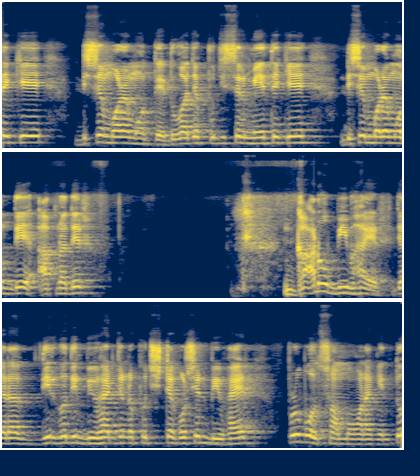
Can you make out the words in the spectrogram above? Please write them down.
থেকে ডিসেম্বরের মধ্যে দু হাজার পঁচিশের মে থেকে ডিসেম্বরের মধ্যে আপনাদের গাঢ় বিবাহের, যারা দীর্ঘদিন বিবাহের জন্য প্রচেষ্টা করছেন, বিবাহের প্রবল সম্ভাবনা কিন্তু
